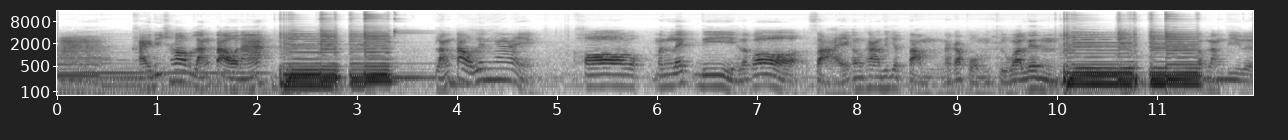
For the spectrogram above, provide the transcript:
อ่าใครที่ชอบหลังเต่านะ หลังเต่าเล่นง่าย คอมันเล็กดีแล้วก็สายค่อนข้างที่จะต่ำนะครับผมถือว่าเล่นกำลังดีเลย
